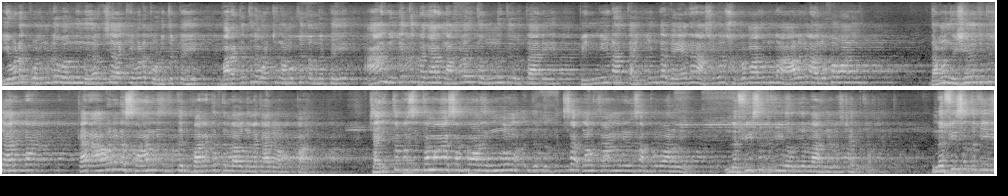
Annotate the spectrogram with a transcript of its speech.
ഇവിടെ കൊണ്ടുവന്ന് നേർച്ചയാക്കി ഇവിടെ കൊടുത്തിട്ട് വറക്കത്തിന് കുറച്ച് നമുക്ക് തന്നിട്ട് ആ നീയത്ത് പ്രകാരം നമ്മൾ തിന്ന് തീർത്താൽ പിന്നീട് ആ കയ്യിന്റെ വേദന അസുഖം സുഖമാകുന്ന ആളുകൾ അനുഭവമാണ്. നമ്മൾ നിഷേധിച്ചിട്ട് കാര്യമില്ല. കാരണം അവരുടെ സാന്നിധ്യത്തിൽ ബറക്കത്തുണ്ടാവുന്നുള്ള കാര്യം ഉറപ്പാണ്. ചരിത്രപ്രസിദ്ധമായ സംഭവമാണ് ഇന്നും നമുക്ക് കാണുന്ന ഒരു സംഭവമാണ് നഫീസത്ത് ബി റളിയല്ലാഹുവിന്റെ ചരിത്രം. നഫീസത്ത് ബീവി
